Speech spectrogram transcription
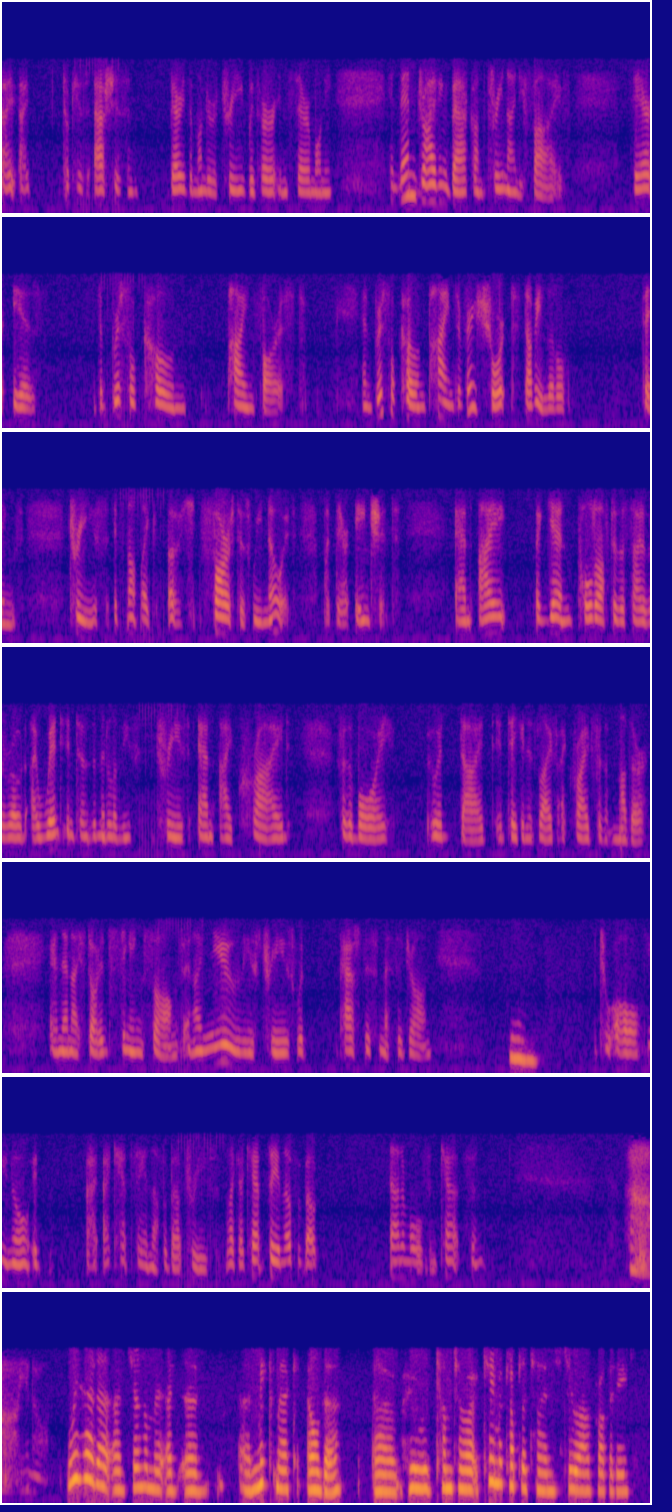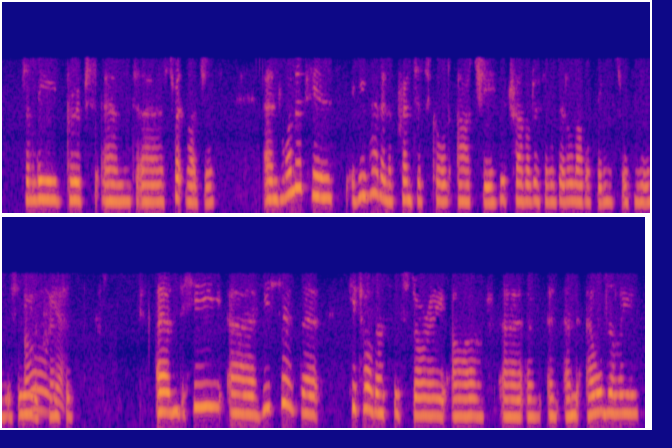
I I took his ashes and buried them under a tree with her in ceremony. And then driving back on 395, there is the bristlecone pine forest. And bristlecone pines are very short, stubby little things, trees. It's not like a forest as we know it, but they're ancient. And I, again, pulled off to the side of the road. I went into the middle of these trees, and I cried for the boy who had died, had taken his life. I cried for the mother. And then I started singing songs, and I knew these trees would pass this message on mm. to all. You know, it I, I can't say enough about trees. Like I can't say enough about animals and cats and you know. We had a, a gentleman, a, a, a Micmac elder, uh, who would come to our, came a couple of times to our property to lead groups and uh, sweat lodges. And one of his, he had an apprentice called Archie who traveled with him and did a lot of things with me. He was lead oh, apprentice. Yes. And he uh, he said that he told us the story of uh, a, an elderly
